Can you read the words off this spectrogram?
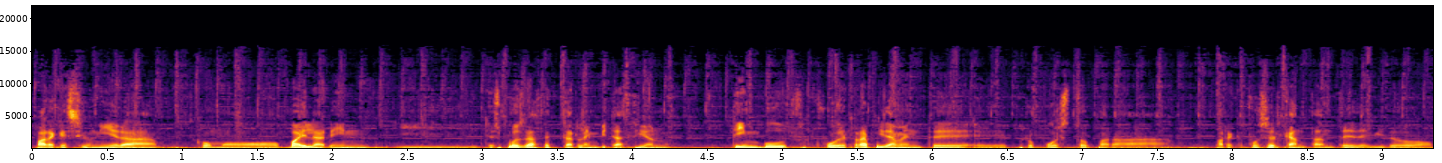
para que se uniera como bailarín y después de aceptar la invitación, Tim Booth fue rápidamente eh, propuesto para, para, que fuese el cantante debido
